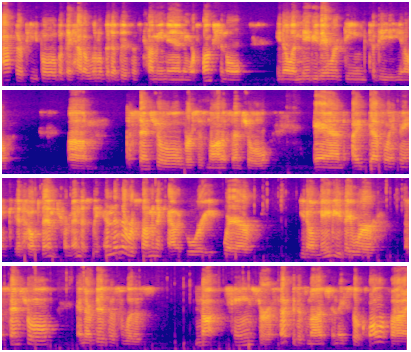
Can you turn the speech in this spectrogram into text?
half their people, but they had a little bit of business coming in and were functional, you know, and maybe they were deemed to be, you know, um, essential versus non-essential. And I definitely think it helped them tremendously. And then there were some in the category where, you know, maybe they were essential and their business was not changed or affected as much, and they still qualify.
